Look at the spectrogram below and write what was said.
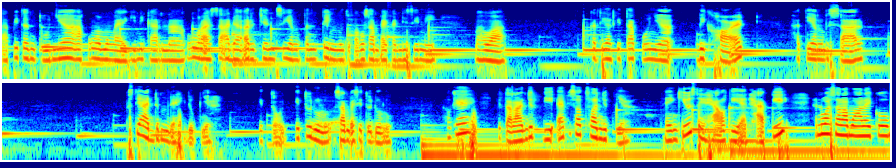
tapi tentunya aku ngomong kayak gini karena aku ngerasa ada urgensi yang penting untuk aku sampaikan di sini bahwa ketika kita punya big heart hati yang besar pasti adem deh hidupnya. Itu itu dulu sampai situ dulu. Oke kita lanjut di episode selanjutnya. Thank you stay healthy and happy and wassalamualaikum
